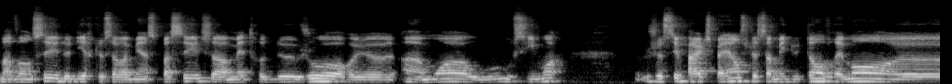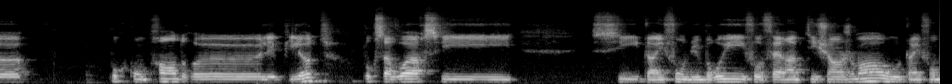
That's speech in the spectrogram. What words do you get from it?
m'avancer de dire que ça va bien se passer, ça va mettre deux jours, euh, un mois ou, ou, six mois. Je sais par expérience que ça met du temps vraiment euh, pour comprendre euh, les pilotes, pour savoir si si quand ils font du bruit, il faut faire un petit changement, ou quand ils font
